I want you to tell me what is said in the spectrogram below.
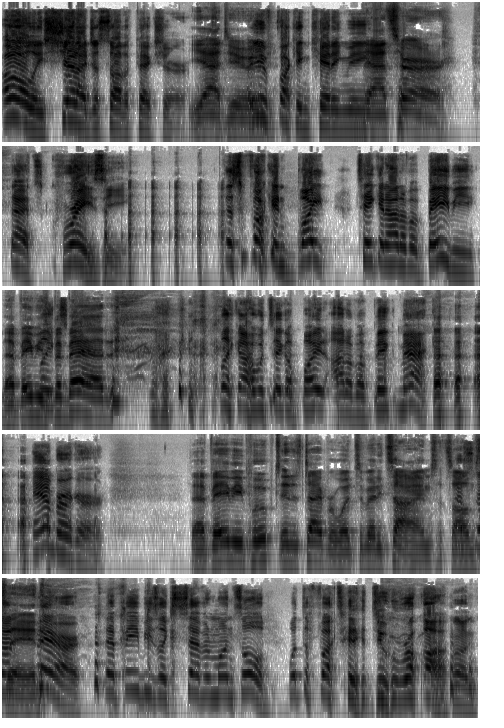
Holy shit! I just saw the picture. Yeah, dude. Are you fucking kidding me? That's her. That's crazy. this fucking bite taken out of a baby, That baby's Like- been bad. like I would take a bite out of a Big Mac hamburger. That baby pooped in his diaper one too many times. That's all That's I'm not saying. fair. That baby's like seven months old. What the fuck did it do wrong?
